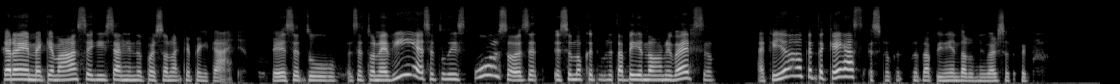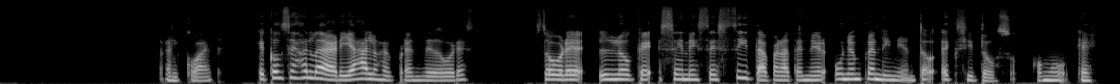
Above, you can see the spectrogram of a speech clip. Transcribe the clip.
créeme que van a seguir saliendo personas que te engañan. ese es tu, ese es tu energía, ese es tu discurso, ese, eso es lo que tú le estás pidiendo al universo. Aquello de lo que te quejas es lo que tú le estás pidiendo al universo. Tal cual. ¿Qué consejos le darías a los emprendedores sobre lo que se necesita para tener un emprendimiento exitoso? Como que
